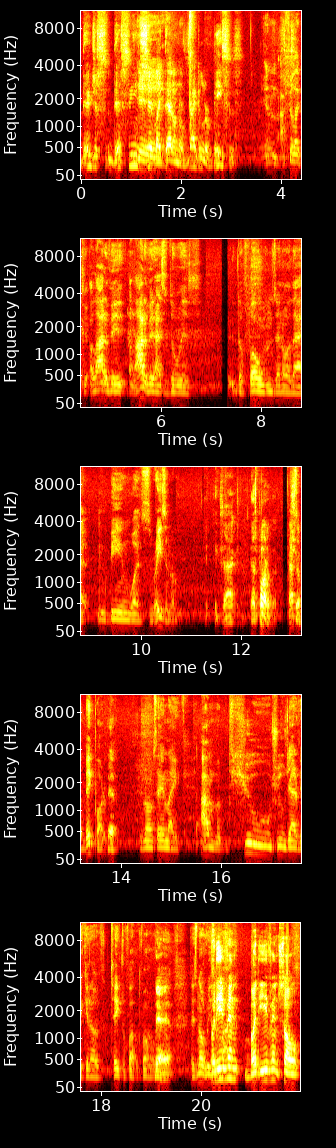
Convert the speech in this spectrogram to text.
they're just they're seeing Yeah. shit like that on a regular basis. and I feel like a lot of it, a lot of it has to do with the phones and all that being what's raising them. Exactly, that's part of it. That's sure. a big part of it. yeah. You know what I'm saying? Like, I'm a huge, huge advocate of take the fucking phone away. Yeah, yeah. There's no reason. But why. even but even so,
